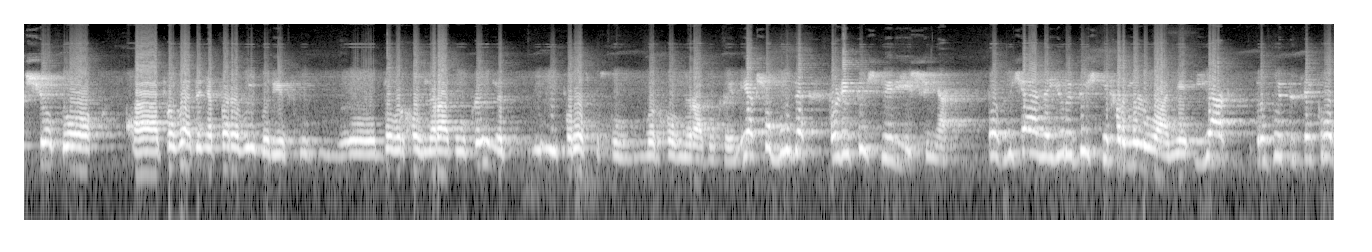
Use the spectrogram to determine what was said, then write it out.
щодо е, проведення перевиборів е, до Верховної Ради України і по розпуску Верховної Ради України. Якщо буде політичне рішення, то звичайно юридичні формулювання і як зробити цей крок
